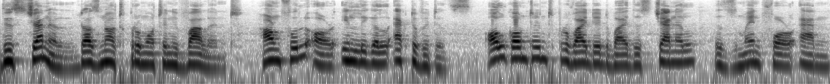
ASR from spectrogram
This channel does not promote any violent, harmful, or illegal activities. All content provided by this channel is meant for an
